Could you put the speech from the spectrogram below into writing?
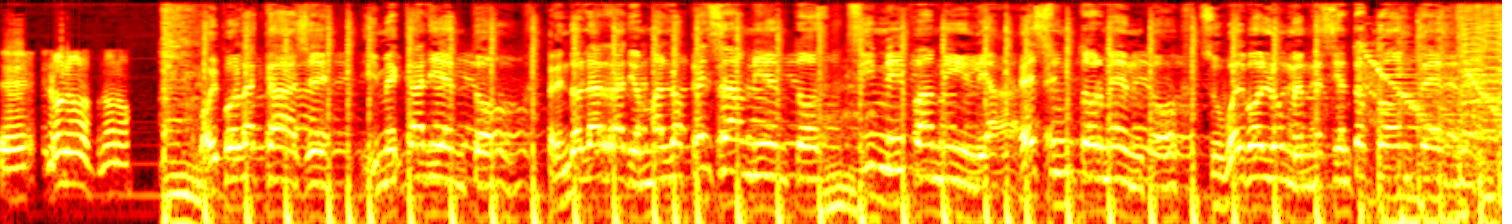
Eh, no, no, no, no. Voy por la calle y me caliento. Prendo la radio en malos pensamientos. Si mi familia es un tormento, subo el volumen, me siento contento.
